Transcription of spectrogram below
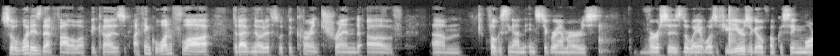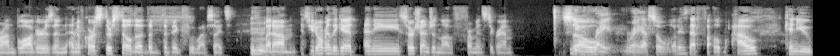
So, what is that follow up? Because I think one flaw that I've noticed with the current trend of um, focusing on Instagrammers versus the way it was a few years ago, focusing more on bloggers, and, and of course, there's still the, the, the big food websites, Mhm. but um, you don't really get any search engine love from Instagram. So, yeah, right, right. yeah, so what is that? Fo- how can you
